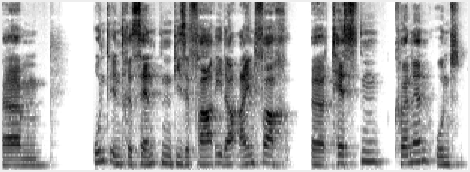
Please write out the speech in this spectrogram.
ähm, und Interessenten diese Fahrräder einfach äh, testen können und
